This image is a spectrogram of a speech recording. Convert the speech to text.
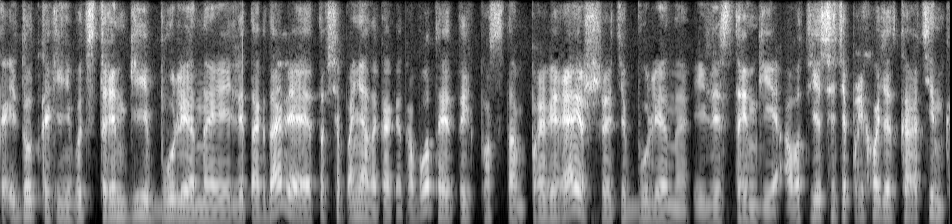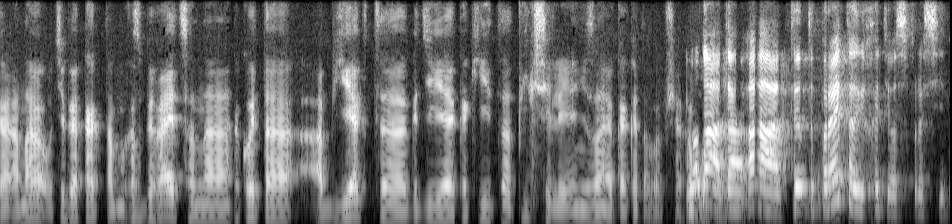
идут какие-нибудь стринги, булианы или так далее, это все понятно, как это работает. Ты их просто там проверяешь, эти булианы или стринги. А вот если тебе приходит картинка, она у тебя как там разбирается на какой-то объект, э, где какие-то пиксели, я не знаю, как это вообще Ну работает. да, да. А, ты, ты про это хотел спросить.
